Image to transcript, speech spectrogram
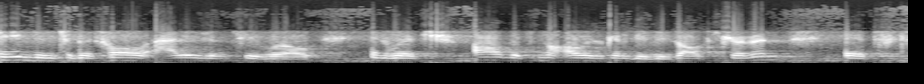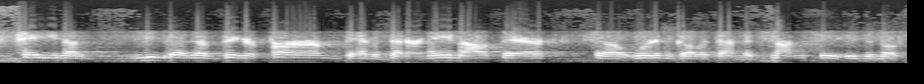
changed into this whole ad agency world in which all of it's not always going to be results driven. It's, hey, you know, these guys are a bigger firm, they have a better name out there, so we're going to go with them. It's not necessarily who's the most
